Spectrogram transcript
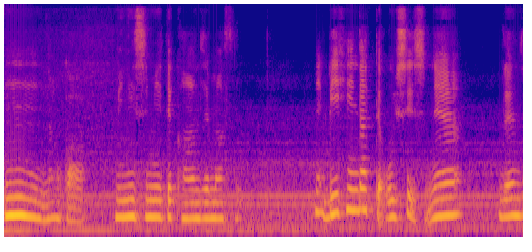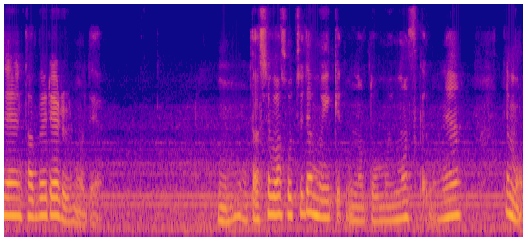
うんなんか身に染みて感じます。ね B 品だって美味しいしね。全然食べれるので。うん、私はそっちでもいいけどなと思いますけどね。でも、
